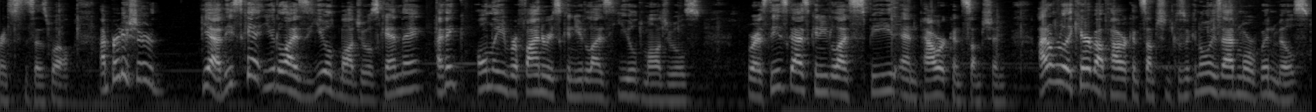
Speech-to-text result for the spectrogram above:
for instance, as well. I'm pretty sure, yeah, these can't utilize yield modules, can they? I think only refineries can utilize yield modules, whereas these guys can utilize speed and power consumption. I don't really care about power consumption because we can always add more windmills.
